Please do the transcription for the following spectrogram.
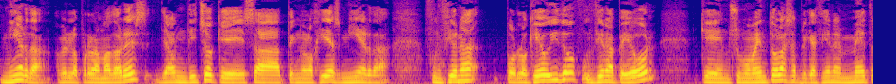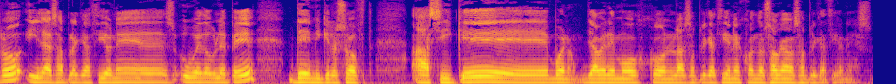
mierda. A ver, los programadores ya han dicho que esa tecnología es mierda. Funciona, por lo que he oído, funciona peor que en su momento las aplicaciones Metro y las aplicaciones WP de Microsoft. Así que, bueno, ya veremos con las aplicaciones cuando salgan las aplicaciones.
